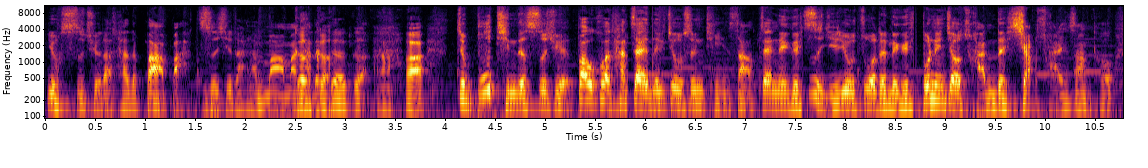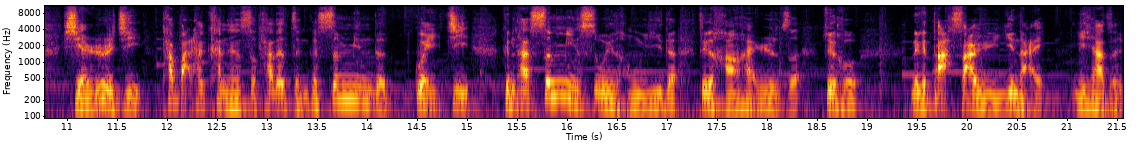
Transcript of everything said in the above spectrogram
又失去了他的爸爸，失去了他妈妈，哥他的哥哥啊啊，就不停的失去，包括他在那个救生艇上，在那个自己又坐的那个不能叫船的小船上头写日记，他把它看成是他的整个生命的轨迹，跟他生命视为统一的这个航海日子，最后那个大鲨鱼一来，一下子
